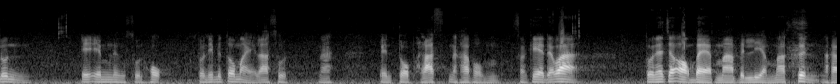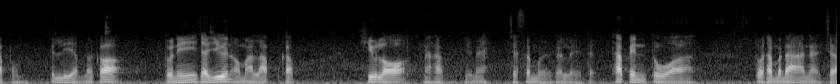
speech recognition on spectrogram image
รุ่น AM 106ตัวนี้เป็นตัวใหม่ล่าสุดนะเป็นตัว plus นะครับผมสังเกตได้ว่าตัวนี้จะออกแบบมาเป็นเหลี่ยมมากขึ้นนะครับผมเป็นเหลี่ยมแล้วก็ตัวนี้จะยื่นออกมารับกับคิ้วล้อนะครับเห็นไหมจะเสมอกันเลย ถ้าเป็นตัวตัวธรรมดาเนี่ยจะ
